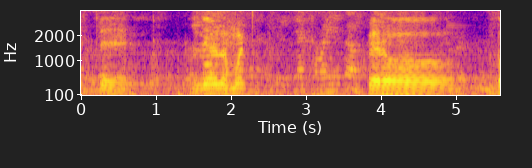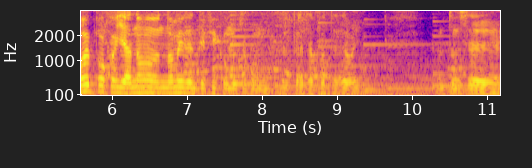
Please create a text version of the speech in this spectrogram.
este, el Día de los Muertos, pero voy poco ya, no, no me identifico mucho con el Tres Zapotes de hoy. Entonces,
